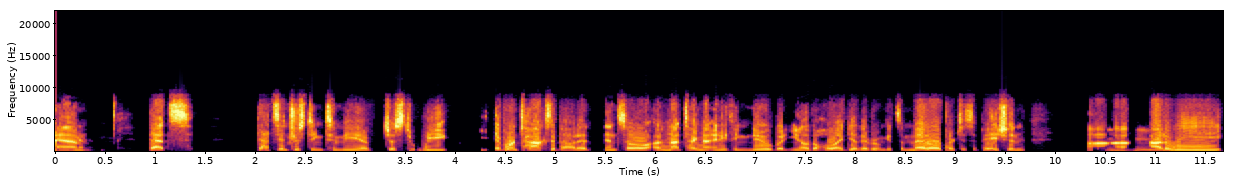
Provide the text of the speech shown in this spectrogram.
And Yep. that's that's interesting to me of just we everyone talks about it and so i'm not talking about anything new but you know the whole idea that everyone gets a medal participation uh, Mhm. how do we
